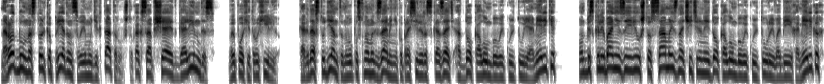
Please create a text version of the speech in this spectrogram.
народ был настолько предан своему диктатору, что, как сообщает Галиндес в эпохе Трухилью, когда студента на выпускном экзамене попросили рассказать о доколумбовой культуре Америки, он без колебаний заявил, что самой значительной доколумбовой культурой в обеих Америках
